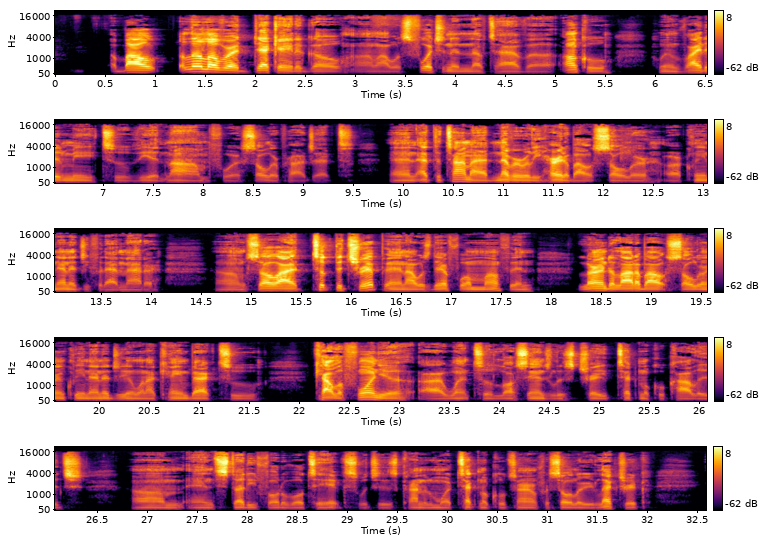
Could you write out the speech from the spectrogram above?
about a little over a decade ago, um, I was fortunate enough to have an uncle who invited me to Vietnam for a solar project. And at the time, I had never really heard about solar or clean energy for that matter. Um, so I took the trip and I was there for a month and learned a lot about solar and clean energy. And when I came back to California, I went to Los Angeles Trade Technical College um, and studied photovoltaics, which is kind of the more technical term for solar electric.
